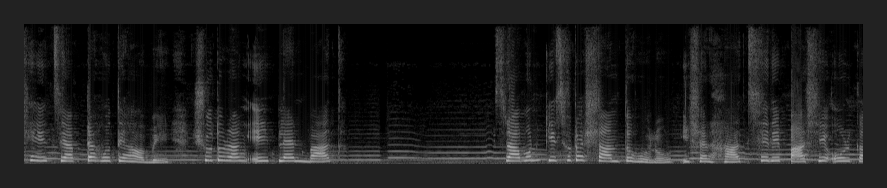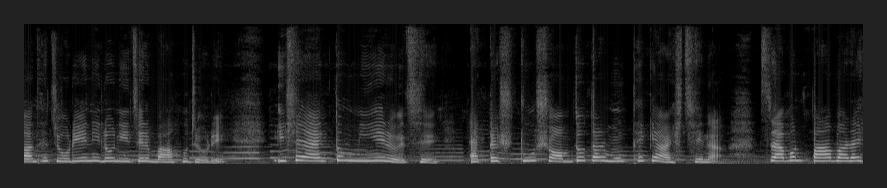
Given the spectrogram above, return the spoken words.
খেয়ে চ্যাপটা হতে হবে। সুতরাং এই প্ল্যান বাদ। শ্রাবণ কিছুটা শান্ত হলো। ঈশার হাত ছেড়ে পাশে ওর কাঁধে জড়িয়ে নিল নিজের বাহু জোরে। ঈশা একদম মিয়ে রয়েছে। একটা টু শব্দ তার মুখ থেকে আসছে না। শ্রাবণ পা বাড়ায়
